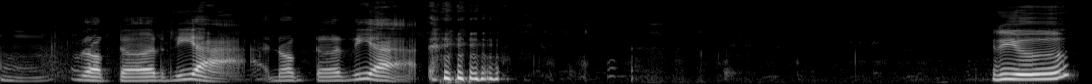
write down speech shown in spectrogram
ડૉક્ટર રિયા ડૉક્ટર રિયા રિયુ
